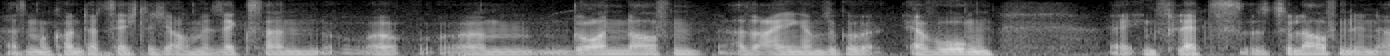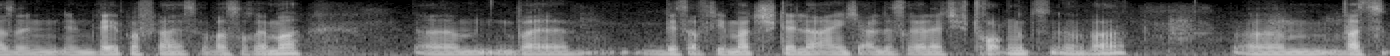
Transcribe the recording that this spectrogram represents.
Also man konnte tatsächlich auch mit Sechsern äh, ähm, Dornen laufen. Also einige haben sogar erwogen, äh, in Flats zu laufen, in, also in, in Vaporflies oder was auch immer. Ähm, weil bis auf die Mattstelle eigentlich alles relativ trocken war. Ähm, was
